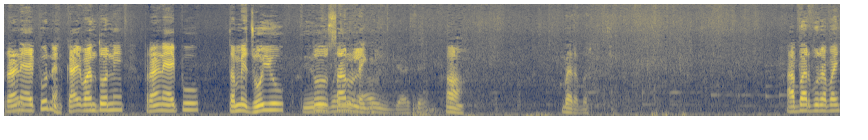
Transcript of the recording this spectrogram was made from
પ્રાણી આપ્યું ને? કાંઈ વાંધો નહીં. પ્રાણી આપ્યું તમે જોયું તો સારું લાગ્યું. હા. બરાબર. આભાર બરોબર.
